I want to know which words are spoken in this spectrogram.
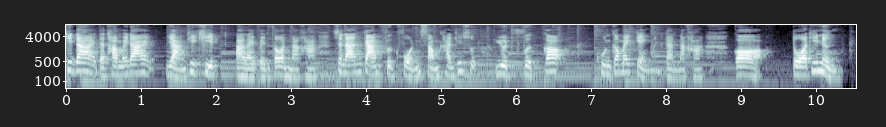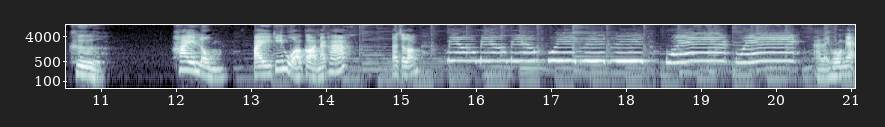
คิดได้แต่ทำไม่ได้อย่างที่คิดอะไรเป็นต้นนะคะ ฉะนั้นการฝึกฝนสำคัญที่สุดหยุดฝึกก็คุณก็ไม่เก่งเหมือนกันนะคะ ก็ตัวที่หนึ่งคือ ให้ลมไปที่หัวก่อนนะคะ เราจะร้องเมียวเมียวเมียววีดวีดวีดแวแวอะไรพวกเนี้ย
